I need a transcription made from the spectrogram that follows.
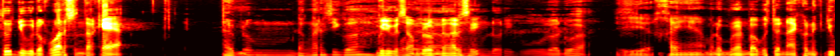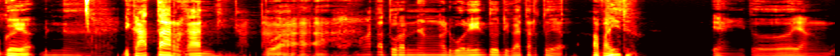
tuh juga udah keluar sebentar kayak. Tapi belum dengar sih gua. Gua juga sama belum dengar yang sih. 2022. Iya, kayaknya mudah-mudahan bagus dan ikonik juga ya. Bener. Di Qatar kan. Qatar. Wah. Banyak banget aturan yang nggak dibolehin tuh di Qatar tuh ya. Apa itu? Yang itu yang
